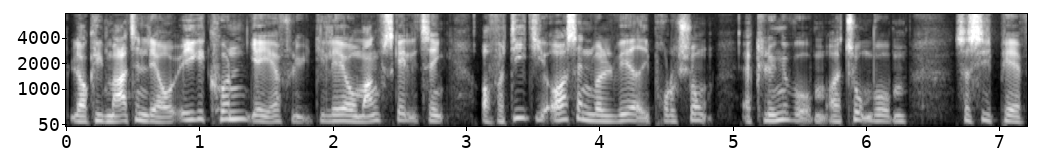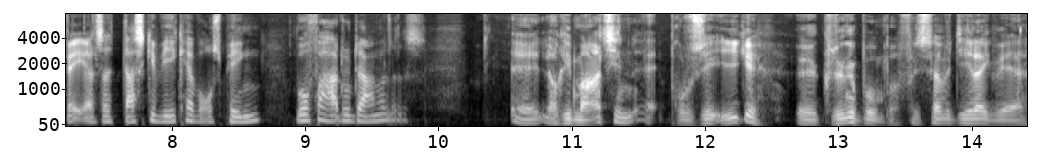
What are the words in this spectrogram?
Lockheed Martin laver jo ikke kun jagerfly, de laver jo mange forskellige ting. Og fordi de også er involveret i produktion af klyngevåben og atomvåben, så siger PFA altså, der skal vi ikke have vores penge. Hvorfor har du det anderledes? Øh, Lockheed Martin producerer ikke øh, klyngebomber, for så vil de heller ikke være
